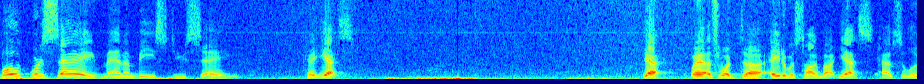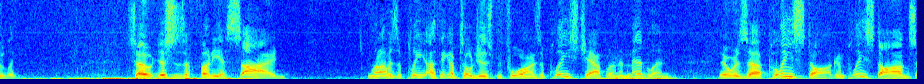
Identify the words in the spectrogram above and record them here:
both were saved. Man and beast you save. Okay, yes. Yeah, well, that's what uh, Ada was talking about. Yes, absolutely. So, just as a funny aside, when I was a police, I think I've told you this before, I was a police chaplain in Midland, there was a police dog, and police dogs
